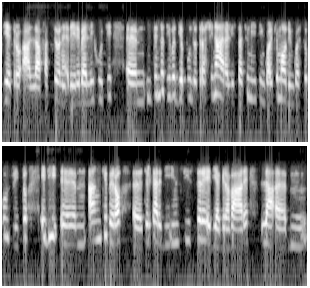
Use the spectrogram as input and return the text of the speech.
dietro alla fazione dei ribelli Houthi, ehm, il tentativo di appunto trascinare gli Stati Uniti in qualche modo in questo conflitto e di ehm, anche però eh, cercare di insistere e di aggravare la, ehm,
